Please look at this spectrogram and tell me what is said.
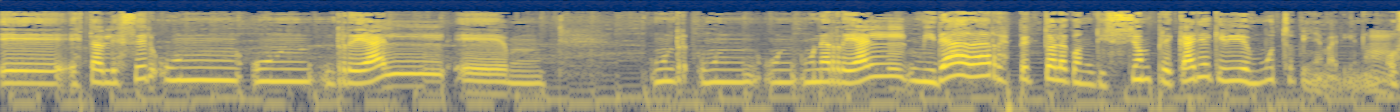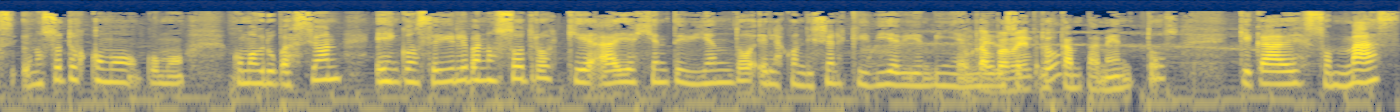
eh, establecer un, un real... Eh, un, un, un, una real mirada respecto a la condición precaria que viven muchos piñamarinos. Mm. O sea, nosotros como, como, como agrupación es inconcebible para nosotros que haya gente viviendo en las condiciones que hoy día viven Viña los, los, campamentos, que cada vez son más,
